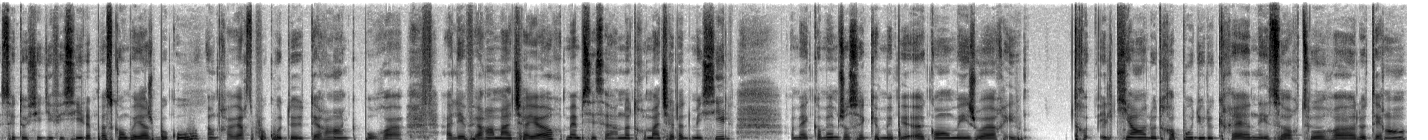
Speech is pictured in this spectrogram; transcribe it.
C'est aussi difficile parce qu'on voyage beaucoup, on traverse beaucoup de terrain pour aller faire un match ailleurs, même si c'est un autre match à la domicile. Mais quand même, je sais que quand mes joueurs tr- il tient le drapeau de l'Ukraine et sort sur euh, le terrain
